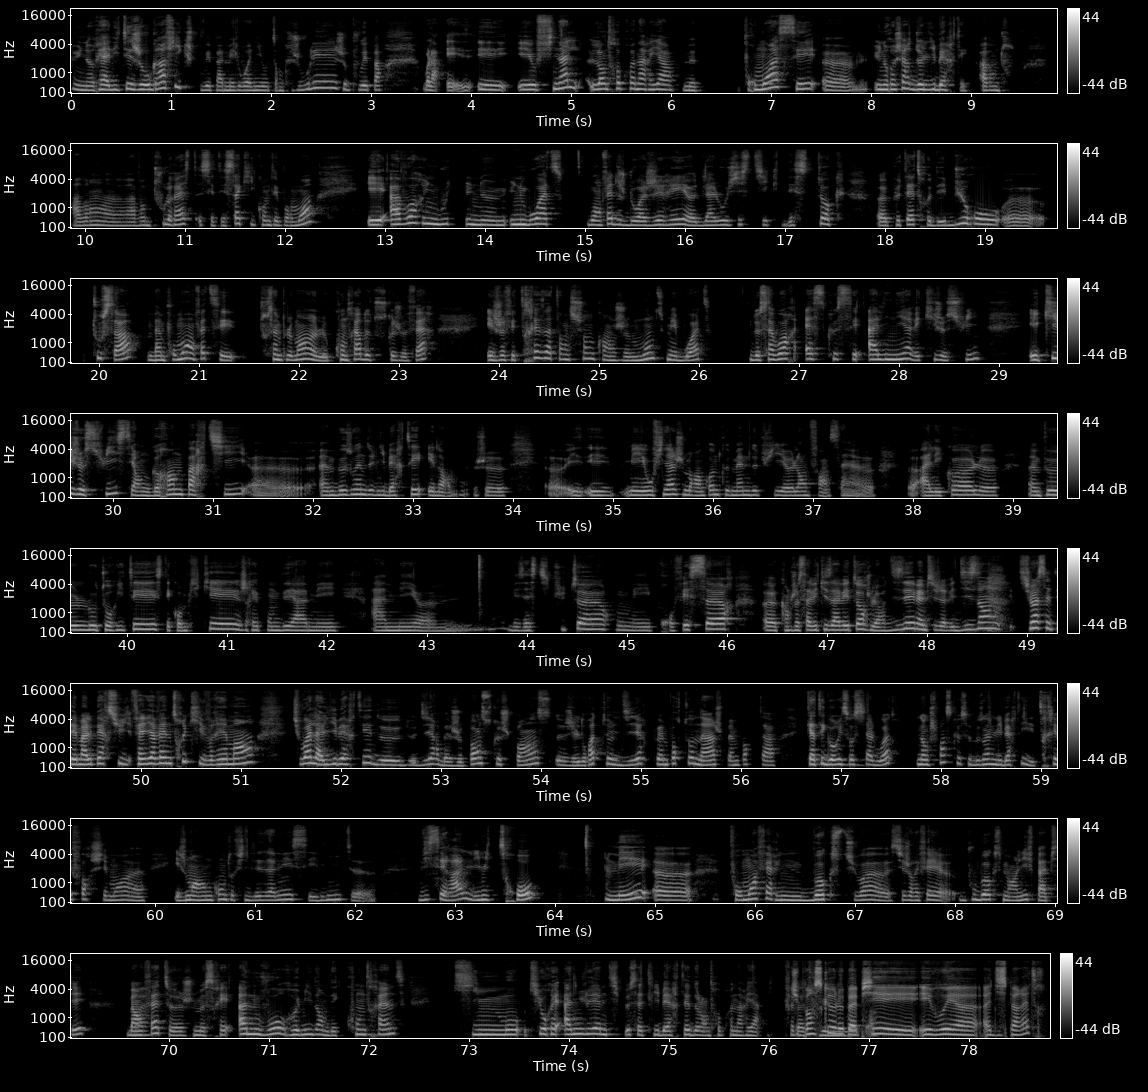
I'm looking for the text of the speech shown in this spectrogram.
une réalité géographique. Je pouvais pas m'éloigner autant que je voulais, je pouvais pas. Voilà. Et, et au final, l'entrepreneuriat me pour moi, c'est une recherche de liberté avant tout. Avant, avant tout le reste, c'était ça qui comptait pour moi. Et avoir une, boîte où en fait je dois gérer de la logistique, des stocks, peut-être des bureaux, tout ça, ben pour moi en fait c'est tout simplement le contraire de tout ce que je veux faire. Et je fais très attention quand je monte mes boîtes de savoir est-ce que c'est aligné avec qui je suis et qui je suis, c'est en grande partie euh, un besoin de liberté énorme. Je, euh, mais au final, je me rends compte que même depuis euh, l'enfance, hein, à l'école, un peu l'autorité, c'était compliqué. Je répondais à mes, à mes, mes instituteurs ou mes professeurs. quand je savais qu'ils avaient tort, je leur disais, même si j'avais 10 ans. Tu vois, c'était mal perçu. Enfin, il y avait un truc qui vraiment, tu vois, la liberté de, de dire, ben, je pense ce que je pense, j'ai le droit de te le dire, peu importe ton âge, peu importe ta catégorie sociale ou autre. Donc, je pense que ce besoin de liberté, il est très fort chez moi. et je m'en rends compte au fil des années, c'est limite viscéral, limite trop. Mais pour moi, faire une box, tu vois, si j'aurais fait box mais en livre papier, ben en fait, je me serais à nouveau remis dans des contraintes qui, qui auraient annulé un petit peu cette liberté de l'entrepreneuriat. tu penses que le papier est, voué à disparaître?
